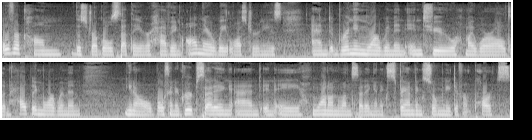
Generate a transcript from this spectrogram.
overcome the struggles that they are having on their weight loss journeys and bringing more women into my world and helping more women you know both in a group setting and in a one-on-one setting and expanding so many different parts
